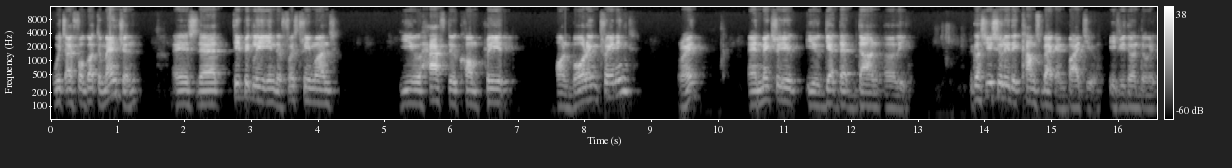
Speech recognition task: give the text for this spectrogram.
which I forgot to mention, is that typically in the first three months, you have to complete onboarding training, right? and make sure you, you get that done early because usually it comes back and bite you if you don't do it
